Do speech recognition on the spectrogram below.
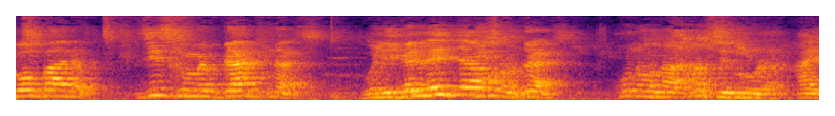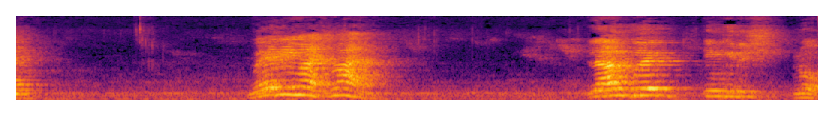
ጎንባ ነው ዚስ ግመብ ዳንድ ናት ወሊገለይ ጃሙ ዳንድ ሁኖና ራስ ይድሩላ አይ ቬሪ ማች ማን ላንጉዌጅ እንግሊሽ ኖ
